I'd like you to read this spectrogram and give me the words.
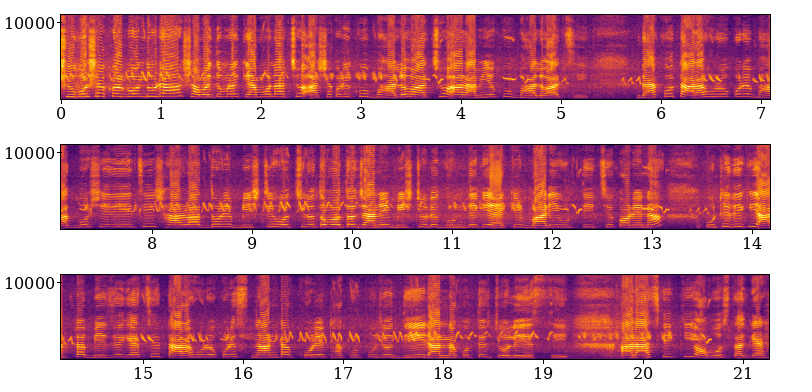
শুভ সকাল বন্ধুরা, সবাই তোমরা কেমন আছো? আশা করি খুব ভালো আছো আর আমিও খুব ভালো আছি। দেখো, তাড়াহুড়ো করে ভাত বসিয়ে দিয়েছি। সারা রাত ধরে বৃষ্টি হচ্ছিল, তোমরা তো জানোই, বৃষ্টি হলে ঘুম থেকে একেবারেই উঠতে ইচ্ছে করে না। উঠে দেখি আটটা বেজে গেছে, তাড়াহুড়ো করে স্নানটা করে ঠাকুর পুজো দিয়েই রান্না করতে চলে এসেছি। আর আজকে কি অবস্থা? গ্যাস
